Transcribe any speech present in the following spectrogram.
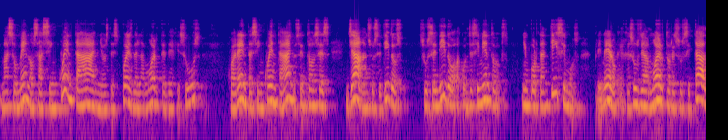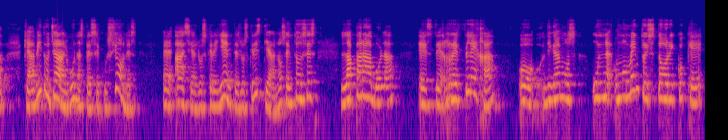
más o menos a 50 años después de la muerte de Jesús, 40, 50 años, entonces ya han sucedido, sucedido acontecimientos importantísimos. Primero, que Jesús ya ha muerto, resucitado, que ha habido ya algunas persecuciones eh, hacia los creyentes, los cristianos. Entonces, la parábola este, refleja, o digamos, un, momento histórico que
